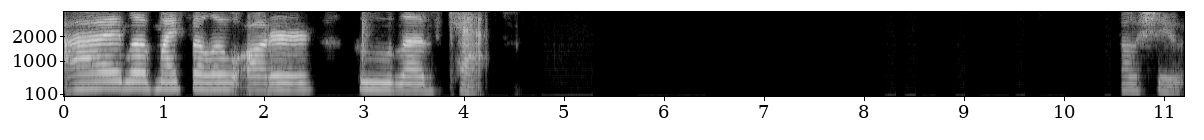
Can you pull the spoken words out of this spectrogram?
I love my fellow otter who loves cats. Oh shoot.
